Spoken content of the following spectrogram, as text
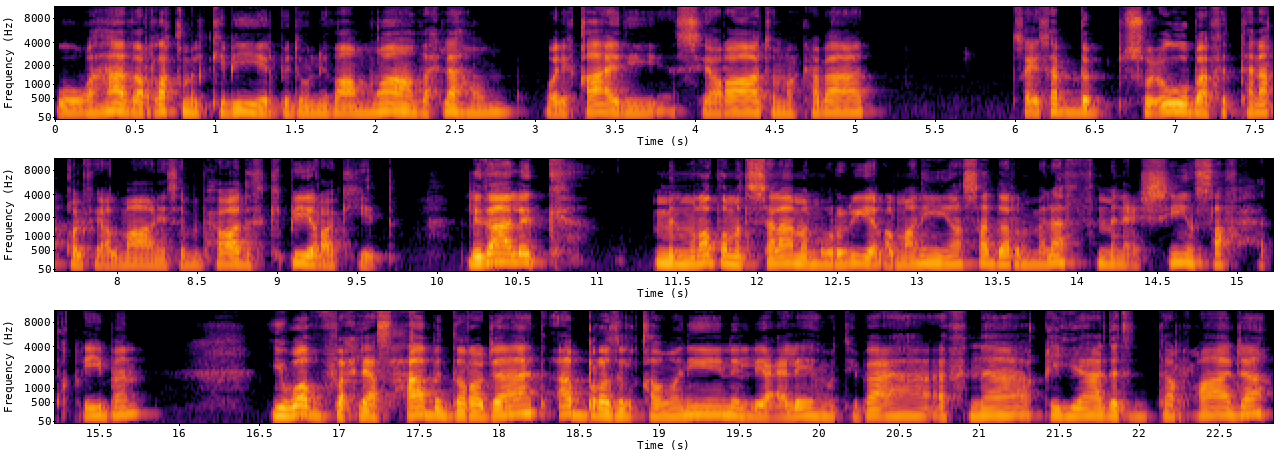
وهذا الرقم الكبير بدون نظام واضح لهم ولقائدي السيارات والمركبات سيسبب صعوبة في التنقل في ألمانيا يسبب حوادث كبيرة أكيد. لذلك من منظمة السلامة المرورية الألمانية صدر ملف من 20 صفحة تقريبا يوضح لأصحاب الدراجات أبرز القوانين اللي عليهم اتباعها أثناء قيادة الدراجة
